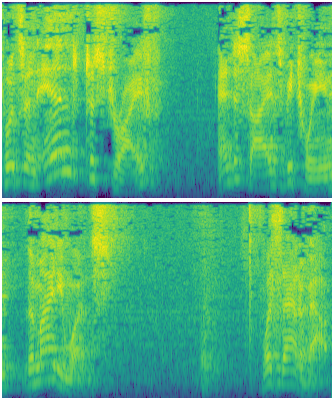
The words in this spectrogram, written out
puts an end to strife and decides between the mighty ones. What's that about?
